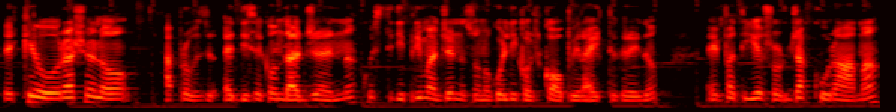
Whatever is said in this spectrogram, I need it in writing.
perché ora ce l'ho a proposito, è di seconda gen, questi di prima gen sono quelli col copyright credo, e infatti io ho già Kurama,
